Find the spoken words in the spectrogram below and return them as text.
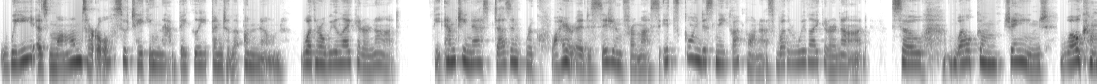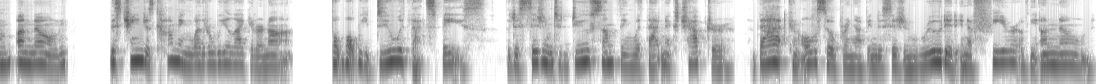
we as moms are also taking that big leap into the unknown, whether we like it or not. The empty nest doesn't require a decision from us. It's going to sneak up on us, whether we like it or not. So, welcome change, welcome unknown. This change is coming, whether we like it or not. But what we do with that space, the decision to do something with that next chapter, that can also bring up indecision rooted in a fear of the unknown,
